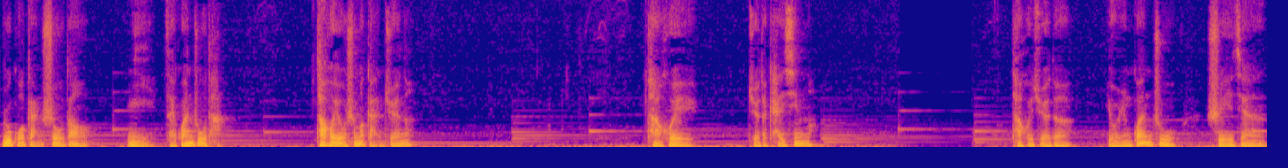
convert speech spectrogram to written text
如果感受到你在关注他，他会有什么感觉呢？他会觉得开心吗？他会觉得有人关注是一件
